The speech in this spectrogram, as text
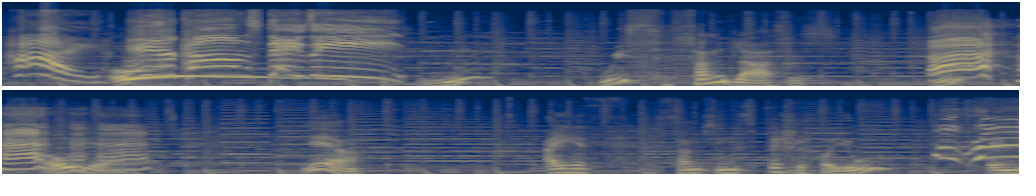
Hi! Oh. Here comes Daisy! Hmm? With sunglasses. Oh yeah. Yeah. I have something special for you. And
